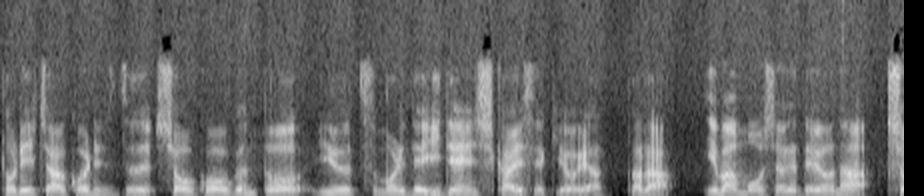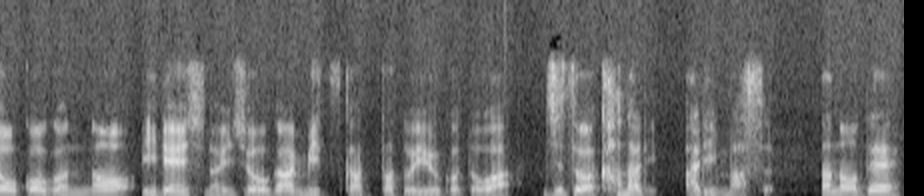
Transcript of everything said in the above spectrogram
トリーチャーコリンズ症候群というつもりで遺伝子解析をやったら今申し上げたような症候群の遺伝子の異常が見つかったということは実はかなりあります。なので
